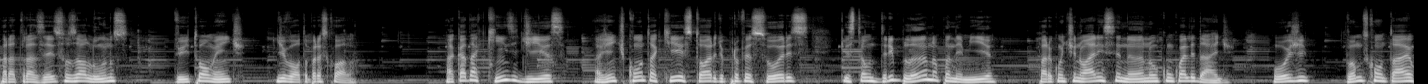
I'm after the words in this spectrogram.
para trazer seus alunos, virtualmente, de volta para a escola. A cada 15 dias, a gente conta aqui a história de professores que estão driblando a pandemia para continuar ensinando com qualidade. Hoje, vamos contar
